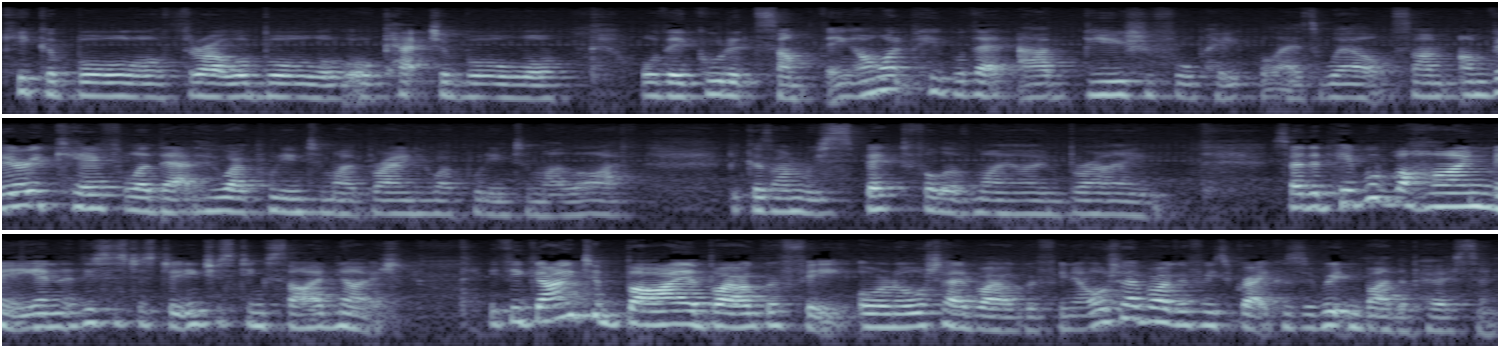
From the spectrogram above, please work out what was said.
kick a ball or throw a ball or, or, catch a ball or, or they're good at something. I want people that are beautiful people as well. So I'm, I'm very careful about who I put into my brain, who I put into my life, because I'm respectful of my own brain. So the people behind me, and this is just an interesting side note, if you're going to buy a biography or an autobiography, now autobiography is great because they're written by the person.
